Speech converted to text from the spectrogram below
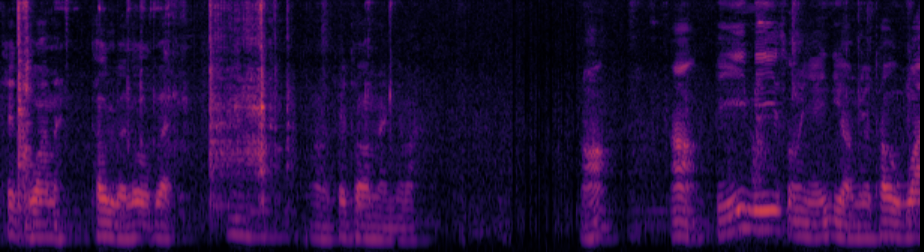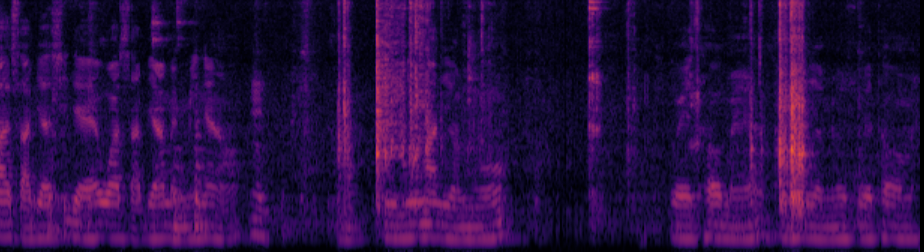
ထည့်သွားမယ်ထောက်လွယ်လို့အတွက်ဟာထည့်သွားမယ်ညီမနော်အာပြီးပြီးဆိုရင်ဒီမျိုးထောက်ဝါစာပြရှိတယ်ဝါစာပြမယ်မင်းနဲ့နော်ဒီမှာဒီမျိုးဝယ်ထောက်မယ်ဒီမျိုးဝယ်ထောက်မယ်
